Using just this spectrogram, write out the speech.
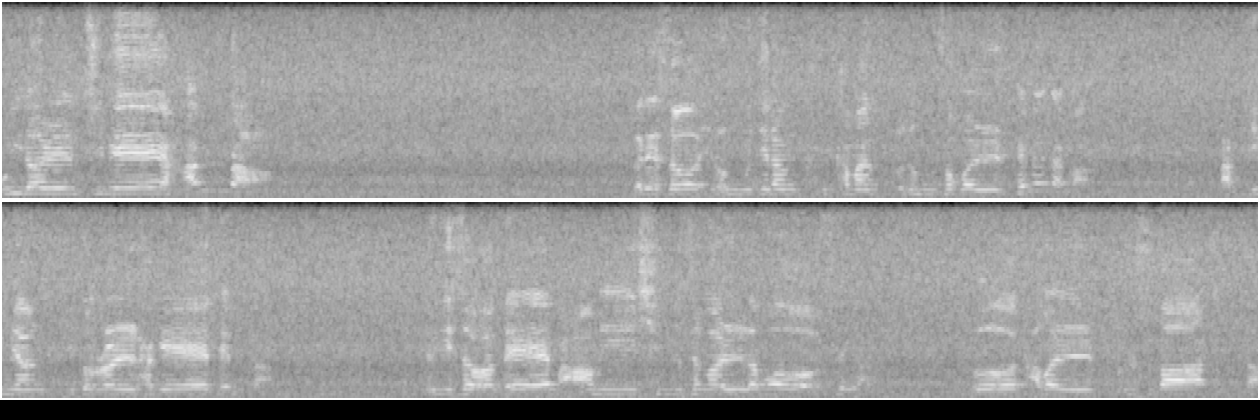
우리를 지배한다. 그래서 영무지랑 캄캄한 어둠 속을 헤매다가 막히면 기도를 하게 된다. 여기서 내 마음이 심성을 넘어서야 그 답을 풀 수가 있다.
